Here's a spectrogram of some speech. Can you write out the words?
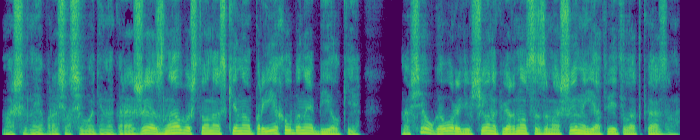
Машину я бросил сегодня на гараже, а знал бы, что у нас кино, приехал бы на «Белке», — на все уговоры девчонок вернуться за машиной я ответил отказом.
